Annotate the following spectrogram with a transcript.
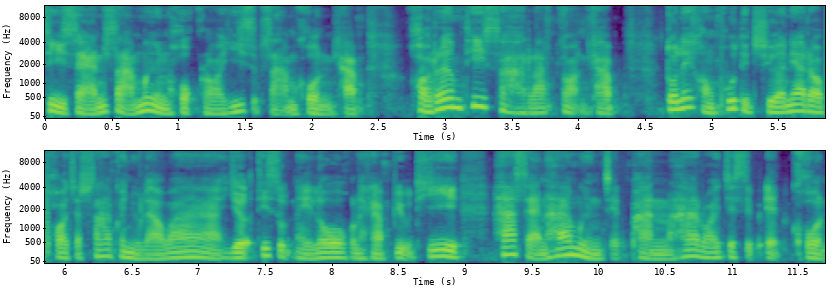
436,23 คนครับ ขอเริ่มที่สหรัฐก่อนครับ ตัวเลขของผู้ติดเชื้อเนี่ยเราพอจะทราบกันอยู่แล้วว่า เยอะที่สุดในโลกนะครับอยู่ที่ 557,571 คน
